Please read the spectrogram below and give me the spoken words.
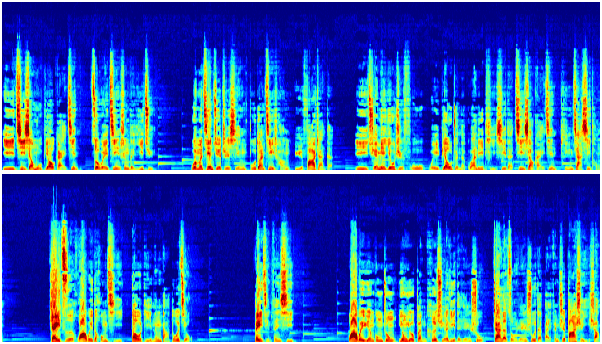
以绩效目标改进作为晋升的依据。我们坚决执行不断继承与发展的。以全面优质服务为标准的管理体系的绩效改进评价系统，摘自华为的红旗，到底能打多久？背景分析：华为员工中拥有本科学历的人数占了总人数的百分之八十以上，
